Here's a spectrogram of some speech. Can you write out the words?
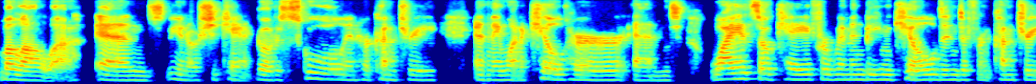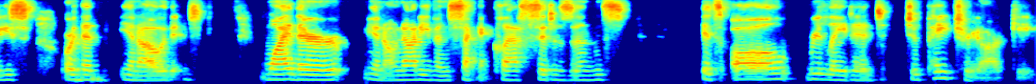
Malala. And you know she can't go to school in her country and they want to kill her. And why it's okay for women being killed in different countries or that mm-hmm. you know why they're you know not even second class citizens. It's all related to patriarchy.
